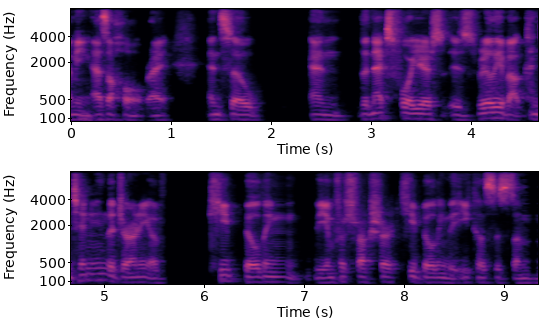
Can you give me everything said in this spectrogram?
I mean, as a whole, right? And so, and the next four years is really about continuing the journey of keep building the infrastructure, keep building the ecosystem.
